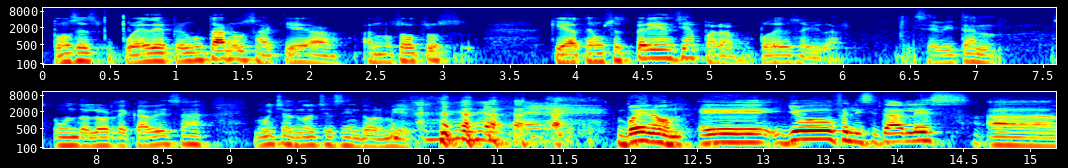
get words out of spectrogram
Entonces, puede preguntarnos aquí a, a nosotros, que ya tenemos experiencia, para poderles ayudar. Y se evitan un dolor de cabeza, muchas noches sin dormir. Bueno, eh, yo felicitarles a,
